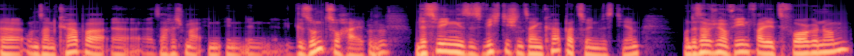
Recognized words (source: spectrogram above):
äh, unseren Körper, äh, sag ich mal, in, in, in gesund zu halten. Mhm. Und deswegen ist es wichtig, in seinen Körper zu investieren. Und das habe ich mir auf jeden Fall jetzt vorgenommen,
